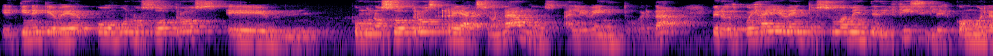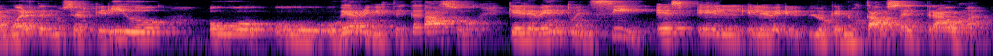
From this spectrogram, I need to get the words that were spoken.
eh, tiene que ver cómo nosotros, em, cómo nosotros reaccionamos al evento, ¿verdad? pero después hay eventos sumamente difíciles como la muerte de un ser querido o, guerra en este caso, que el evento en sí es lo que nos causa el trauma.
